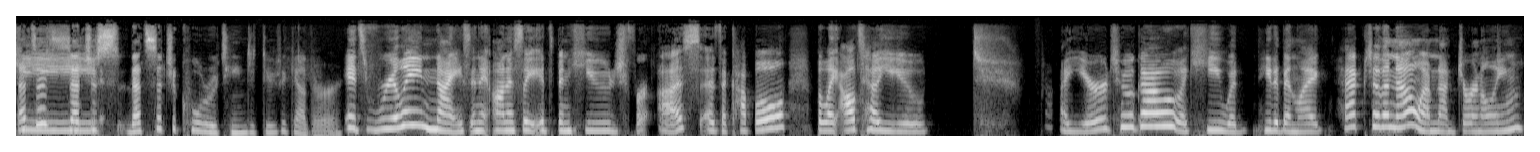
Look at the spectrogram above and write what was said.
that's he, a, such a that's such a cool routine to do together. it's really nice and it honestly it's been huge for us as a couple but like i'll tell you t- a year or two ago like he would he'd have been like heck to the no i'm not journaling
